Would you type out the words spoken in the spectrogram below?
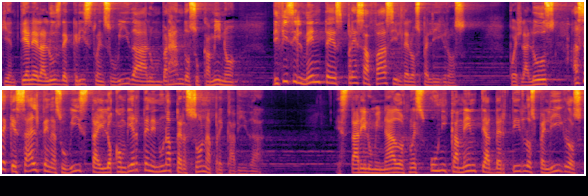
Quien tiene la luz de Cristo en su vida alumbrando su camino, difícilmente es presa fácil de los peligros, pues la luz hace que salten a su vista y lo convierten en una persona precavida. Estar iluminados no es únicamente advertir los peligros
